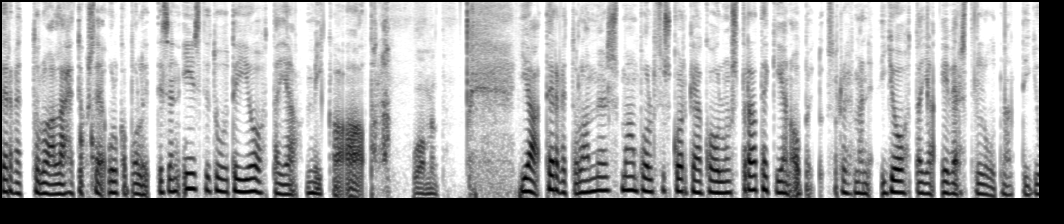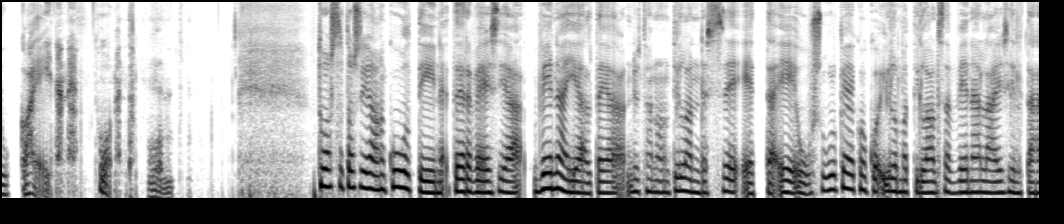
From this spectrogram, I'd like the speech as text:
Tervetuloa lähetykseen ulkopoliittisen instituutin johtaja Mika Aaltola. Huomenta. Ja tervetuloa myös maanpuolustuskorkeakoulun strategian opetusryhmän johtaja Eversti Luutnantti Jukka Heinänen. Huomenta. Huomenta. Tuossa tosiaan kuultiin terveisiä Venäjältä ja nythän on tilanne se, että EU sulkee koko ilmatilansa venäläisiltä.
